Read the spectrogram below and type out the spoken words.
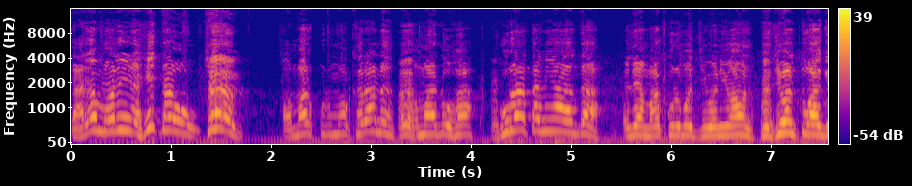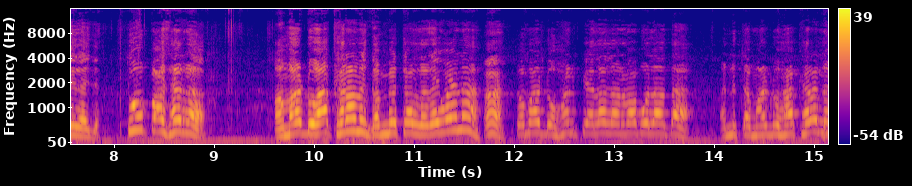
તારે મરી નહીં થવું. ચમ. અમાર કુરમો ખરા ને અમાર ડોહા પૂરા તણિયા હતા. એટલે અમાર કુરમો જીવણીઓ આવે ને જીવન તું આગળ આવી જા. તું પાછળ રહ. અમાર ડોહા ખરા ને ગમે ત્યાં લડાઈ હોય ને. તો અમારા ડોહાને પહેલા લડવા બોલાવતા. અને તમાર ડોહા ખરા ને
